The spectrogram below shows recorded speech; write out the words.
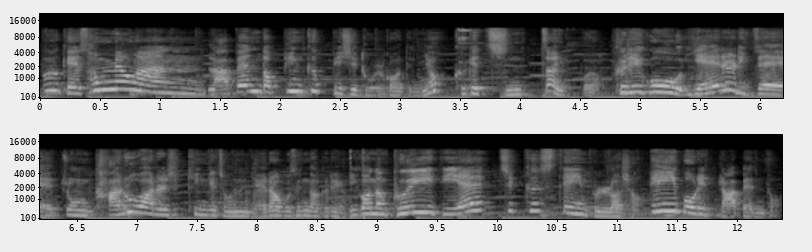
쁘게 선명한 라벤더 핑크빛이 돌거든요. 그게 진짜 이뻐요. 그리고 얘를 이제 좀 가루화를 시킨 게 저는 얘라고 생각을 해요. 이거는 VDL의 Cheek Stain Blusher Favorite Lavender.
